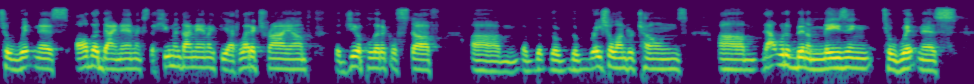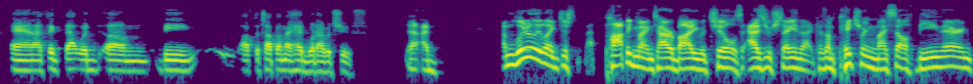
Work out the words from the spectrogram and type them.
to witness all the dynamics, the human dynamic, the athletic triumph, the geopolitical stuff, um, the, the, the, the, racial undertones. Um, that would have been amazing to witness. And I think that would um, be off the top of my head what I would choose. Yeah, I I'm literally like just popping my entire body with chills as you're saying that because I'm picturing myself being there and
